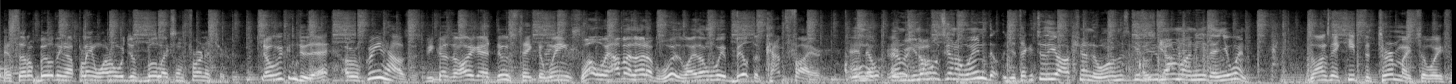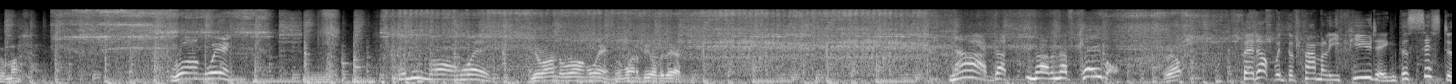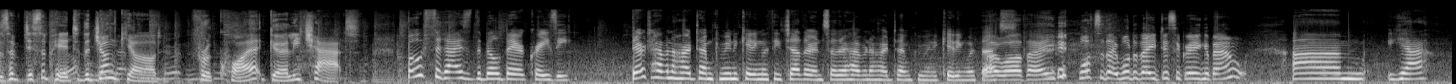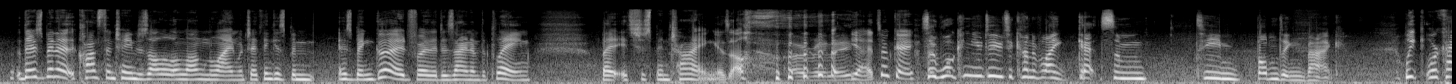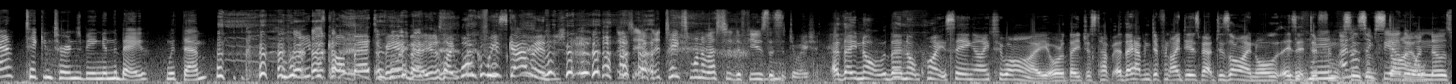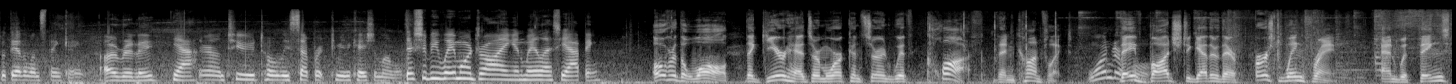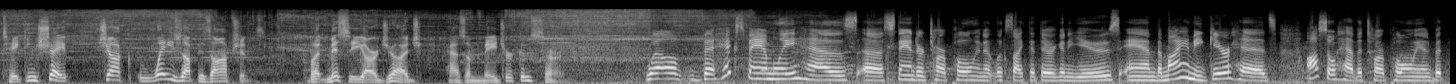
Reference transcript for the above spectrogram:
Instead of building a plane, why don't we just build like some furniture? No, we can do that. Or greenhouses, because all you gotta do is take the wings. Well, we have a lot of wood. Why don't we build a campfire? And, the, and we you know who's gonna win? The- You take it to the auction. The one who's giving you more money, then you win. As long as they keep the termites away from us. Wrong wing. What do you mean wrong way? You're on the wrong wing. We want to be over there. Nah, I've got not enough cable. Well, Fed up with the family feuding, the sisters have disappeared to the junkyard for a quiet, girly chat. Both the guys at the Build Bay are crazy. They're having a hard time communicating with each other, and so they're having a hard time communicating with us. Oh, are they? what are they? What are they disagreeing about? Um, yeah. There's been a constant changes all along the line, which I think has been has been good for the design of the plane, but it's just been trying, is all. Oh, really? yeah, it's okay. So, what can you do to kind of like get some team bonding back? We, we're kind of taking turns being in the bay with them. you just can't bear to be in there. You're just like, what can we scavenge? it, it, it takes one of us to defuse the situation. Are they not? They're not quite seeing eye to eye, or are they just have? Are they having different ideas about design, or is it Mhm. differences I don't think the style? other one knows what the other one's thinking. Oh, really? Yeah. They're on two totally separate communication levels. There should be way more drawing and way less yapping. Over the wall, the gearheads are more concerned with cloth than conflict. Wonderful. They've bodged together their first wing frame, and with things taking shape, Chuck weighs up his options. But Missy, our judge, has a major concern. Well, the Hicks family has a standard tarpaulin it looks like that they're going to use, and the Miami Gearheads also have a tarpaulin, but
